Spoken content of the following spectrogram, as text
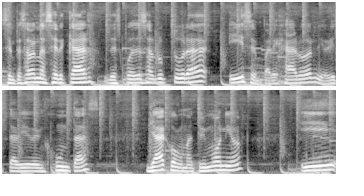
se empezaron a acercar después de esa ruptura y se emparejaron y ahorita viven juntas, ya como matrimonio y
